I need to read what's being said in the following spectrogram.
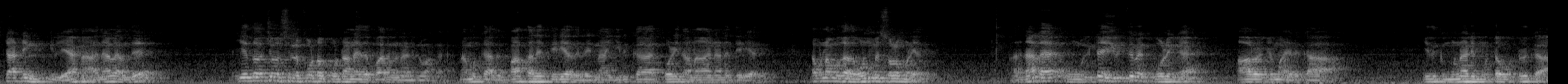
ஸ்டார்டிங் இல்லையா? அதனால் வந்து ஏதாச்சும் ஒரு சில ஃபோட்டோ போட்டானே இதை பாருங்க நடிக்குவாங்க நமக்கு அது பார்த்தாலே தெரியாது இல்லைன்னா இருக்கா கோழிதானா என்னன்னு தெரியாது. அப்போ நமக்கு அதை ஒன்றுமே சொல்ல முடியாது. அதனால் உங்ககிட்ட இருக்கிற கோழிங்க ஆரோக்கியமாக இருக்கா? இதுக்கு முன்னாடி முட்டை விட்டுருக்கா?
